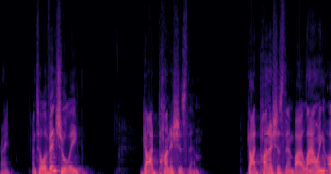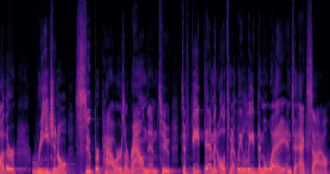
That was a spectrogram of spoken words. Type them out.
right? Until eventually, God punishes them. God punishes them by allowing other regional superpowers around them to defeat them and ultimately lead them away into exile.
